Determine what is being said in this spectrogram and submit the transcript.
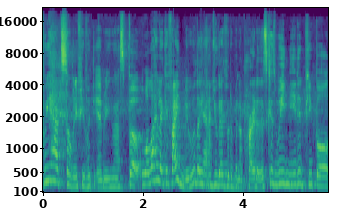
We had so many people DMing us, but wallahi, like if I knew, like yeah. you guys would have been a part of this because we needed people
